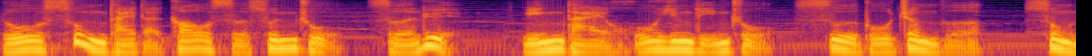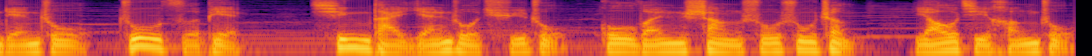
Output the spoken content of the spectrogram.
如宋代的高泗孙著《子略》，明代胡应麟著《四部正额》，宋濂著《朱子变》，清代颜若渠著《古文尚书书证》，姚继恒著《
